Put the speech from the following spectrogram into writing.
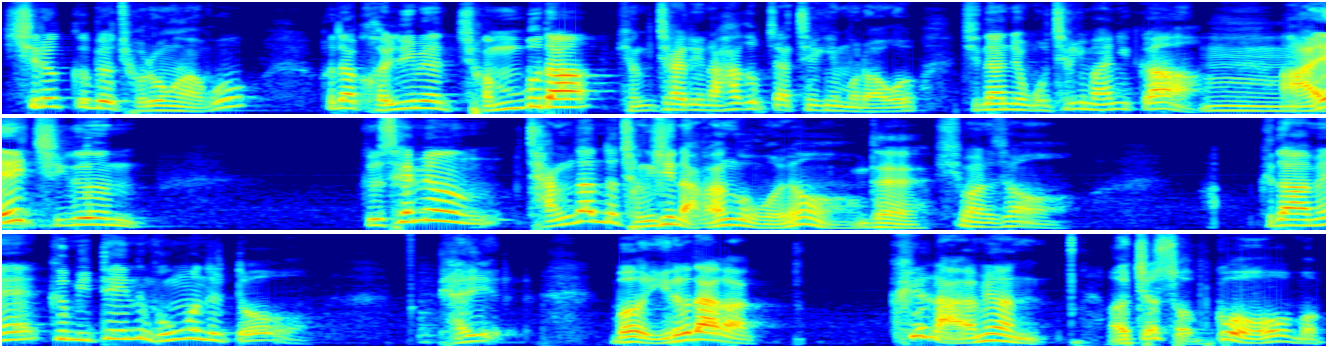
실업급여 조롱하고 그러다 걸리면 전부 다 경찰이나 하급자 책임을 하고 지난 정부 책임하니까 음. 아예 지금 그 세 명 장관도 정신 나간 거고요. 네. 말해서 그 다음에 그 밑에 있는 공무원들도 별 뭐 이러다가 큰일 나면 어쩔 수 없고 뭐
